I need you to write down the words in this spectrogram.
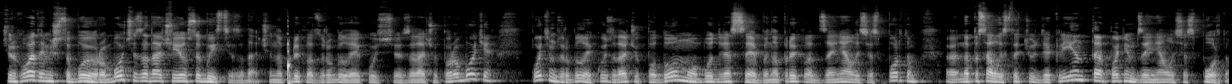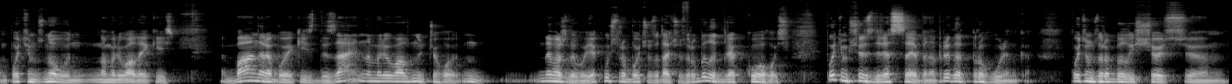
чергувати між собою робочі задачі і особисті задачі. Наприклад, зробили якусь задачу по роботі, потім зробили якусь задачу по дому або для себе. Наприклад, зайнялися спортом, е, написали статтю для клієнта, потім зайнялися спортом, потім знову намалювали якийсь банер або якийсь дизайн намалювали. Ну чого, ну неважливо, якусь робочу задачу зробили для когось, потім щось для себе, наприклад, прогулянка. Потім зробили щось ем,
